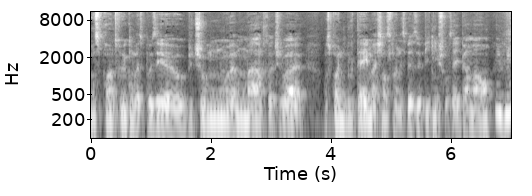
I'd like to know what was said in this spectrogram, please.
on se prend un truc, on va se poser au but de Chaumont, à Montmartre, tu vois. On se prend une bouteille, machin, on se fait un espèce de pique-nique, je trouve ça hyper marrant. Mhm.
